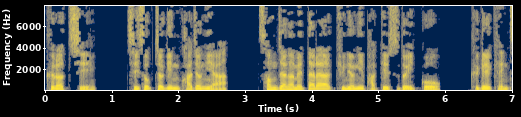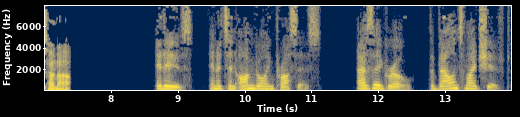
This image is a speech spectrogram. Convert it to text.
그렇지. 지속적인 과정이야. 성장함에 따라 균형이 바뀔 수도 있고, 그게 괜찮아. It is, and it's an ongoing process. As they grow, the balance might shift,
